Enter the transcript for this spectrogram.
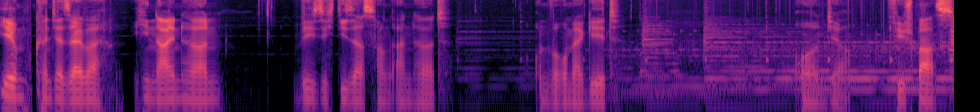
Ihr könnt ja selber hineinhören, wie sich dieser Song anhört und worum er geht. Und ja, viel Spaß.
